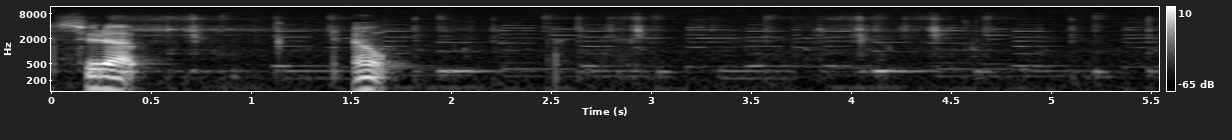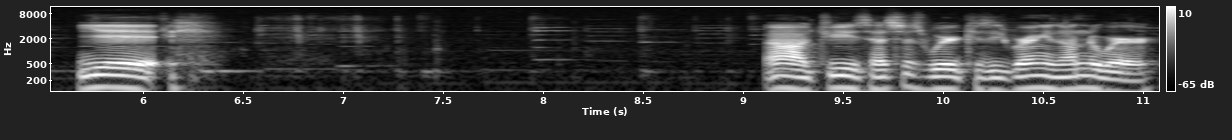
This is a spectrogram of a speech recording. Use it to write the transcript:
Suit up. Oh. Yeah. Oh, jeez, that's just weird because he's wearing his underwear.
